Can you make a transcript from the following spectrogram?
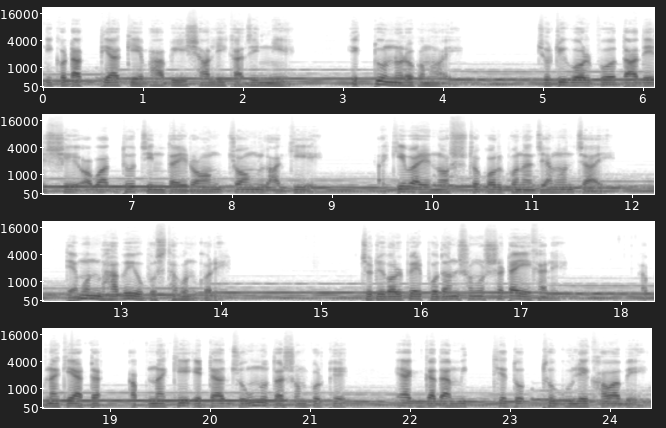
নিকটাত্মীয়াকে ভাবি শালি কাজিন নিয়ে একটু অন্যরকম হয়। ছোটি গল্প তাদের সেই অবাধ্য চিন্তায় রং চং লাগিয়ে একেবারে নষ্ট কল্পনা যেমন চায় তেমনভাবেই উপস্থাপন করে। ছোটি গল্পের প্রধান সমস্যাটাই এখানে। আপনাকে এটা আপনাকে এটা যৌনতা সম্পর্কে একগাদা মিথ্যে তথ্য গুলে খাওয়াবে।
